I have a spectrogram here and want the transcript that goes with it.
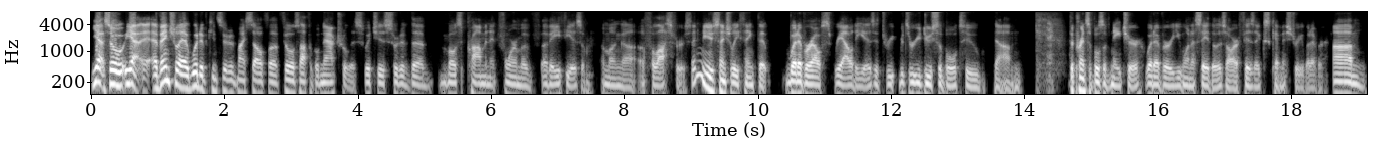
Yeah, so yeah, eventually I would have considered myself a philosophical naturalist, which is sort of the most prominent form of, of atheism among uh, philosophers. And you essentially think that whatever else reality is, it's, re- it's reducible to um, the principles of nature, whatever you want to say those are, physics, chemistry, whatever. Um,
